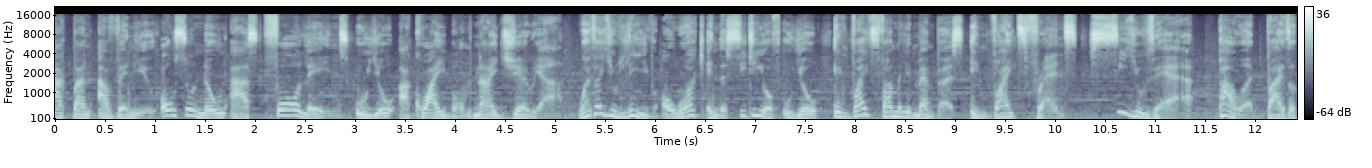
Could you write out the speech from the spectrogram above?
Akban Avenue, also known as Four Lanes, Uyo Akwa Ibom, Nigeria. Whether you live or work in the city of Uyo, invites family members, invites friends friends. See you there. Powered by the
